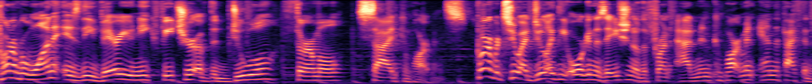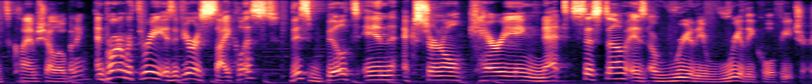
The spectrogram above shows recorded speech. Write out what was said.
Pro number one is the very unique feature of the dual thermal side compartments. Pro number two, I do like the organization of the front admin compartment and the fact that it's clamshell opening. And pro number three is if you're a cyclist, this built-in external carrying net system is a really, really cool feature.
